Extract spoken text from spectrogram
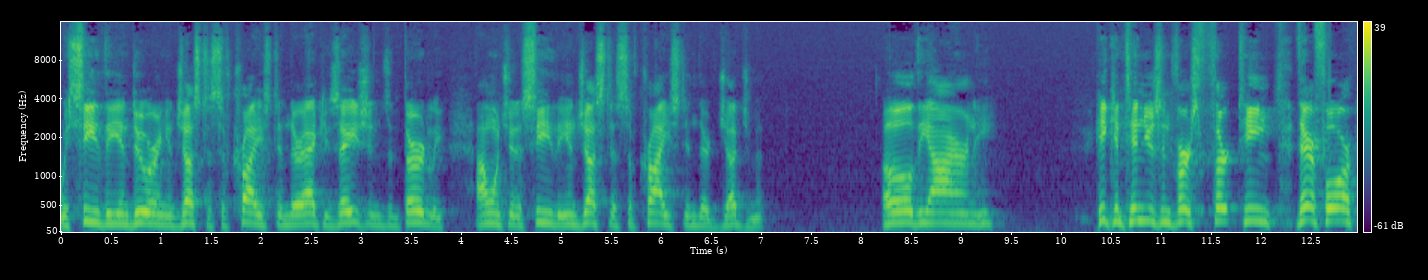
We see the enduring injustice of Christ in their accusations. And thirdly, I want you to see the injustice of Christ in their judgment. Oh, the irony. He continues in verse 13. Therefore,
